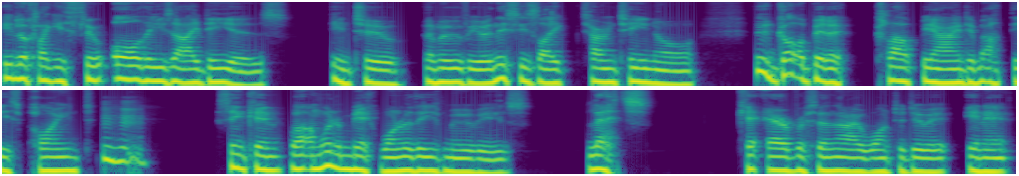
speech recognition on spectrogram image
It looked like he threw all these ideas into a movie, and this is like Tarantino, who got a bit of clout behind him at this point, Mhm. Thinking, "Well, I'm going to make one of these movies. Let's get everything that I want to do it in it."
